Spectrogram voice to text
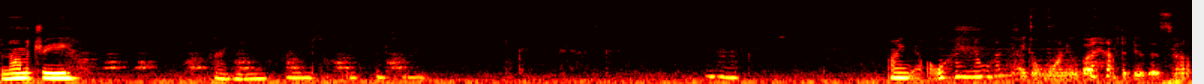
Tonometry. Hi, honey. I am sorry. I'm sorry. It's okay. Relax. I know. I know, honey. I don't want to, but I have to do this stuff.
